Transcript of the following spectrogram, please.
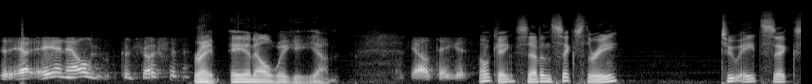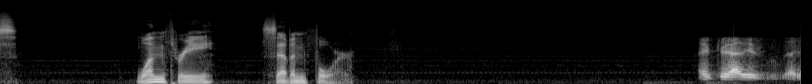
Was it A and L construction? Right, A and L Wiggy. Yeah. Okay, I'll take it. Okay, seven six three two eight six one three seven four. I have to have uh,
